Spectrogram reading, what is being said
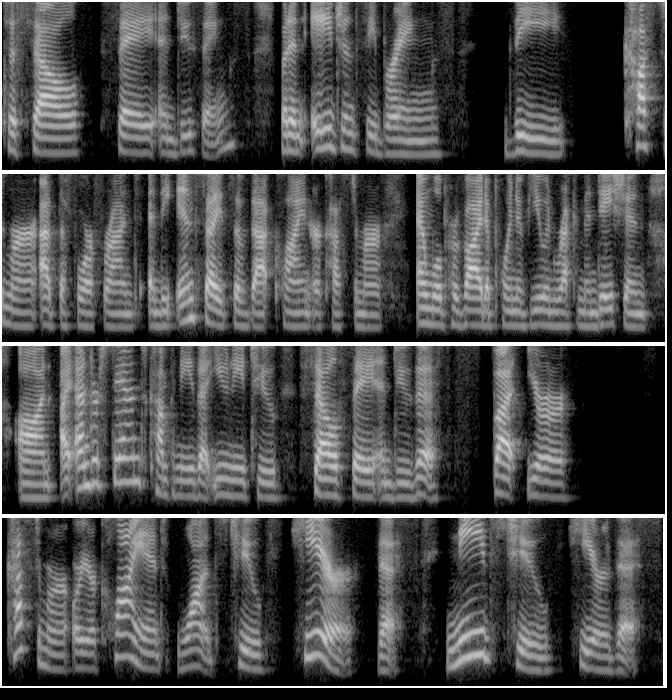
to sell say and do things but an agency brings the customer at the forefront and the insights of that client or customer and will provide a point of view and recommendation on i understand company that you need to sell say and do this but your customer or your client wants to hear this needs to hear this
